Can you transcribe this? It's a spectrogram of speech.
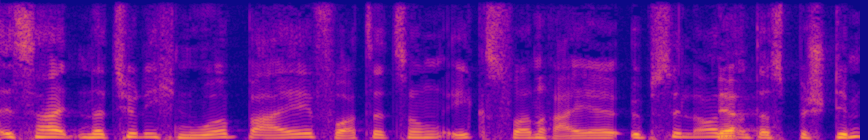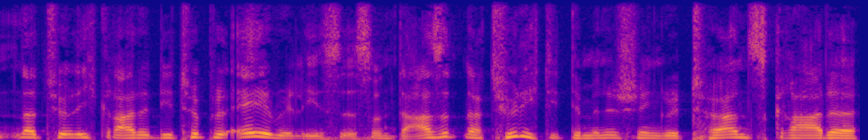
ist halt natürlich nur bei Fortsetzung X von Reihe Y ja. und das bestimmt natürlich gerade die AAA-Releases. Und da sind natürlich die Diminishing Returns gerade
